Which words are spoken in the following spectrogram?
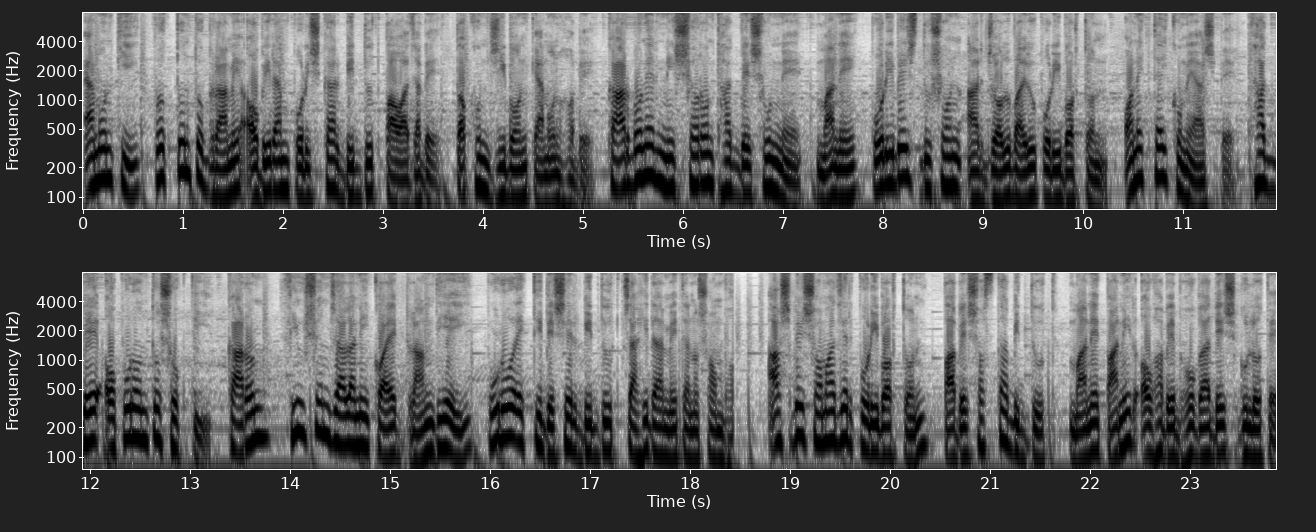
এমনকি প্রত্যন্ত গ্রামে অবিরাম পরিষ্কার বিদ্যুৎ পাওয়া যাবে, তখন জীবন কেমন হবে? কার্বনের নিঃসরণ থাকবে শূন্যে মানে পরিবেশ দূষণ আর জলবায়ু পরিবর্তন অনেকটাই কমে আসবে। থাকবে অপুরন্ত শক্তি, কারণ ফিউশন জ্বালানি কয়েক গ্রাম দিয়েই পুরো একটি দেশের বিদ্যুৎ চাহিদা মেটানো সম্ভব। আসবে সমাজের পরিবর্তন, পাবে সস্তা বিদ্যুৎ মানে পানির অভাবে ভোগা দেশগুলোতে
